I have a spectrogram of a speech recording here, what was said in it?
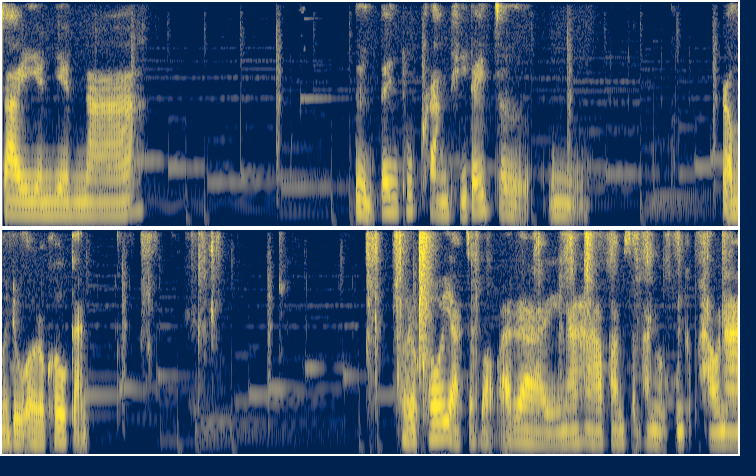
ใจเย็นๆนะ ตื่นเต้นทุกครั้งที่ได้เจออืเรามาดู Oracle กัน Oracle อยากจะบอกอะไรนะคะ ความสัมพันธ์ของคุณกับเขานะ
